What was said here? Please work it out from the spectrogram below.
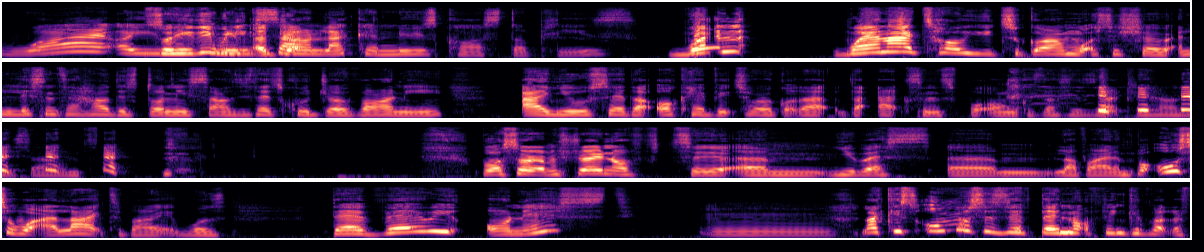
Why are you So he making didn't really him sound like a newscaster, please? when when I tell you to go and watch the show and listen to how this Donny sounds, he says it's called Giovanni, and you'll say that okay, Victoria got that, that accent spot on because that's exactly how he sounds. but sorry, I'm straying off to um, US um, Love Island. But also, what I liked about it was they're very honest. Mm. Like it's almost as if they're not thinking about the,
